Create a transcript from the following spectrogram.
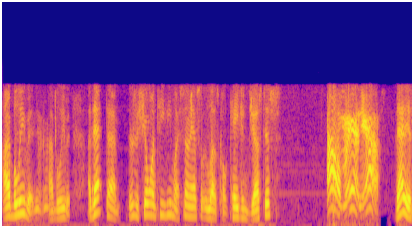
I believe it. Mhm. I believe it. Uh, that um, there's a show on TV my son absolutely loves called Cajun Justice. Oh man, yeah. That is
